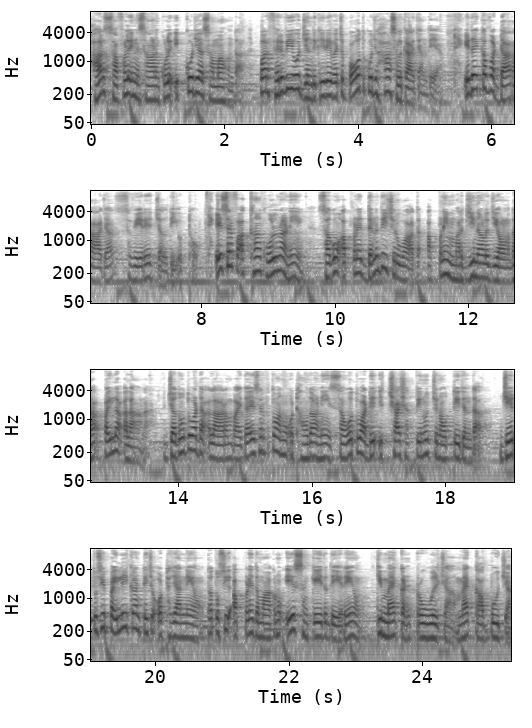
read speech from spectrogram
ਹਰ ਸਫਲ ਇਨਸਾਨ ਕੋਲ ਇੱਕੋ ਜਿਹਾ ਸਮਾਂ ਹੁੰਦਾ, ਪਰ ਫਿਰ ਵੀ ਉਹ ਜ਼ਿੰਦਗੀ ਦੇ ਵਿੱਚ ਬਹੁਤ ਕੁਝ ਹਾਸਲ ਕਰ ਜਾਂਦੇ ਆ। ਇਹਦਾ ਇੱਕ ਵੱਡਾ ਰਾਜ ਆ, ਸਵੇਰੇ ਜਲਦੀ ਉੱਠੋ। ਇਹ ਸਿਰਫ ਅੱਖਾਂ ਖੋਲਣਾ ਨਹੀਂ, ਸਗੋਂ ਆਪਣੇ ਦਿਨ ਦੀ ਸ਼ੁਰੂਆਤ ਆਪਣੀ ਮਰਜ਼ੀ ਨਾਲ ਜਿਉਣ ਦਾ ਪਹਿਲਾ ਐਲਾਨ ਆ। ਜਦੋਂ ਤੁਹਾਡਾ ਅਲਾਰਮ ਵੱਜਦਾ, ਇਹ ਸਿਰਫ ਤੁਹਾਨੂੰ ਉਠਾਉਂਦਾ ਨਹੀਂ, ਸਗੋਂ ਤੁਹਾਡੀ ਇੱਛਾ ਸ਼ਕਤੀ ਨੂੰ ਚੁਣੌਤੀ ਦਿੰਦਾ। ਜੇ ਤੁਸੀਂ ਪਹਿਲੀ ਘੰਟੇ 'ਚ ਉੱਠ ਜਾਂਦੇ ਹੋ, ਤਾਂ ਤੁਸੀਂ ਆਪਣੇ ਦਿਮਾਗ ਨੂੰ ਇਹ ਸੰਕੇਤ ਦੇ ਰਹੇ ਹੋ ਕਿ ਮੈਂ ਕੰਟਰੋਲ 'ਚ ਹਾਂ, ਮੈਂ ਕਾਬੂ 'ਚ ਹਾਂ।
